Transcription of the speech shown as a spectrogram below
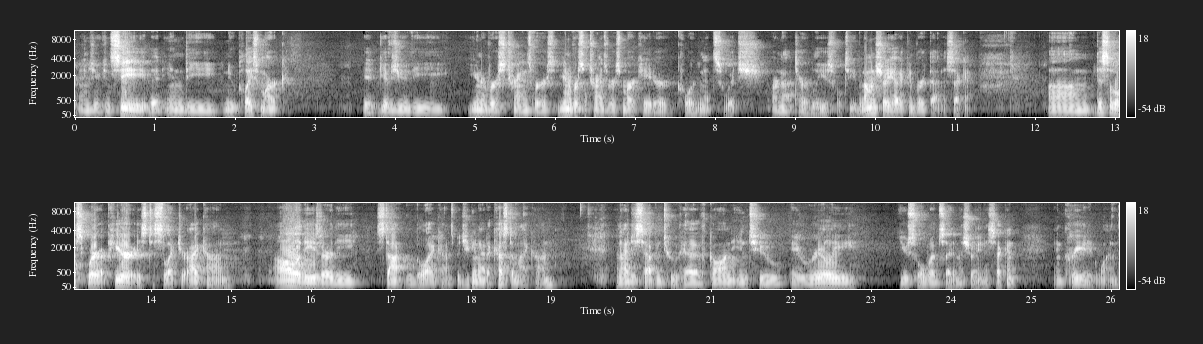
And you can see that in the new place mark, it gives you the universe transverse, universal transverse Mercator coordinates, which are not terribly useful to you. But I'm going to show you how to convert that in a second. Um, this little square up here is to select your icon. All of these are the stock Google icons, but you can add a custom icon. And I just happen to have gone into a really useful website I'm going to show you in a second and created one.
